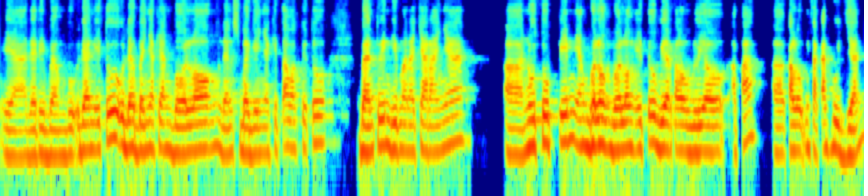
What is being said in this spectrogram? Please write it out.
ya dari bambu dan itu udah banyak yang bolong dan sebagainya kita waktu itu bantuin gimana caranya uh, nutupin yang bolong-bolong itu biar kalau beliau apa uh, kalau misalkan hujan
